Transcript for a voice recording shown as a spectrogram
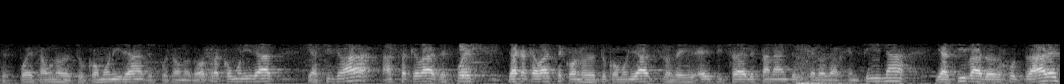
después a uno de tu comunidad, después a uno de otra comunidad, y así va hasta que va. Después, ya que acabaste con lo de tu comunidad, los de Israel están antes que los de Argentina, y así va los de Jutlares,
